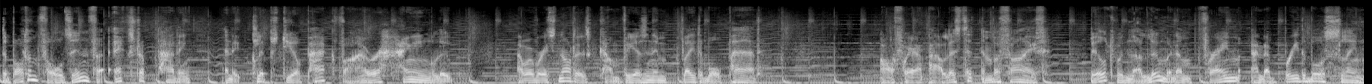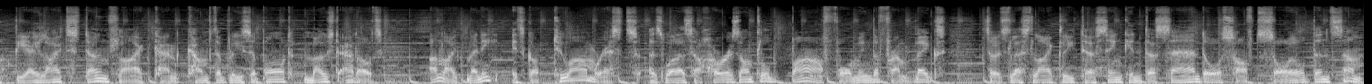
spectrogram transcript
The bottom folds in for extra padding and it clips to your pack via a hanging loop. However, it's not as comfy as an inflatable pad. Halfway up our list at number 5. Built with an aluminum frame and a breathable sling, the Alite Stonefly can comfortably support most adults. Unlike many, it's got two armrests as well as a horizontal bar forming the front legs, so it's less likely to sink into sand or soft soil than some.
